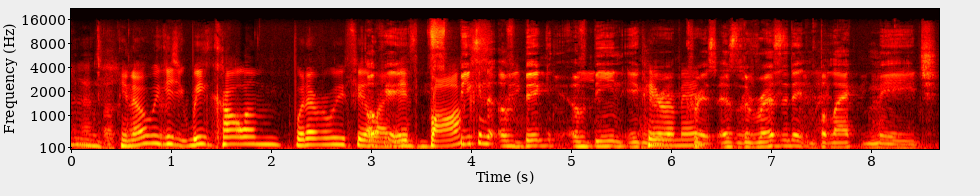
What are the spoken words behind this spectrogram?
And that's okay. You know, we could we could call them whatever we feel like. Okay, It's box. speaking of big of being ignorant, Pyramid. Chris, as the resident black mage,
